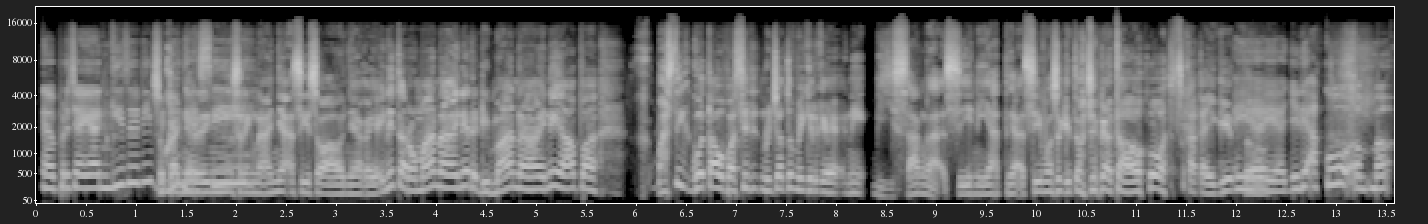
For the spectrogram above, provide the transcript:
nggak percayaan gitu nih suka nyering sih? sering nanya sih soalnya kayak ini taruh mana ini ada di mana ini apa pasti gue tahu pasti Nucha tuh mikir kayak nih bisa nggak sih niat nggak sih masuk gitu aja nggak tahu suka kayak gitu Iya iya, jadi aku be-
